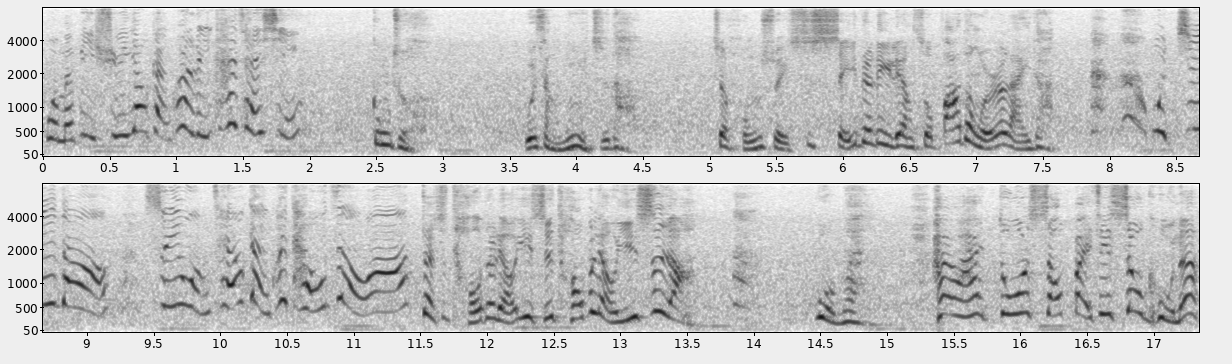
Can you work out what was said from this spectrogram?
我们必须要赶快离开才行。公主，我想你也知道，这洪水是谁的力量所发动而来的。我知道，所以我们才要赶快逃走啊！但是逃得了一时，逃不了一世啊！我们还要害多少百姓受苦呢？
